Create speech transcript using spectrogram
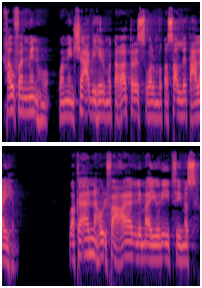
خوفا منه ومن شعبه المتغطرس والمتسلط عليهم. وكأنه الفعال لما يريد في مصر.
